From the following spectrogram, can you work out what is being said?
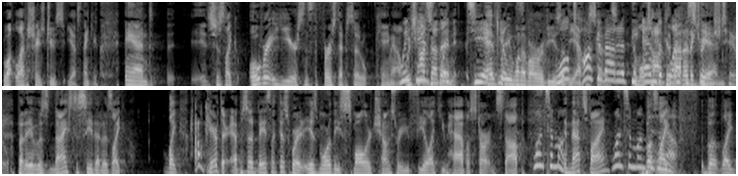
Well, Life is Strange 2, yes, thank you. And it's just like over a year since the first episode came out. Which is talked about that in every one of our reviews of the episode. We'll talk about it at the and we'll end talk of about Life it again. 2. But it was nice to see that it was like, like I don't care if they're episode based like this, where it is more of these smaller chunks where you feel like you have a start and stop Once a month. and that's fine. Once a month but is like, enough. But like,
